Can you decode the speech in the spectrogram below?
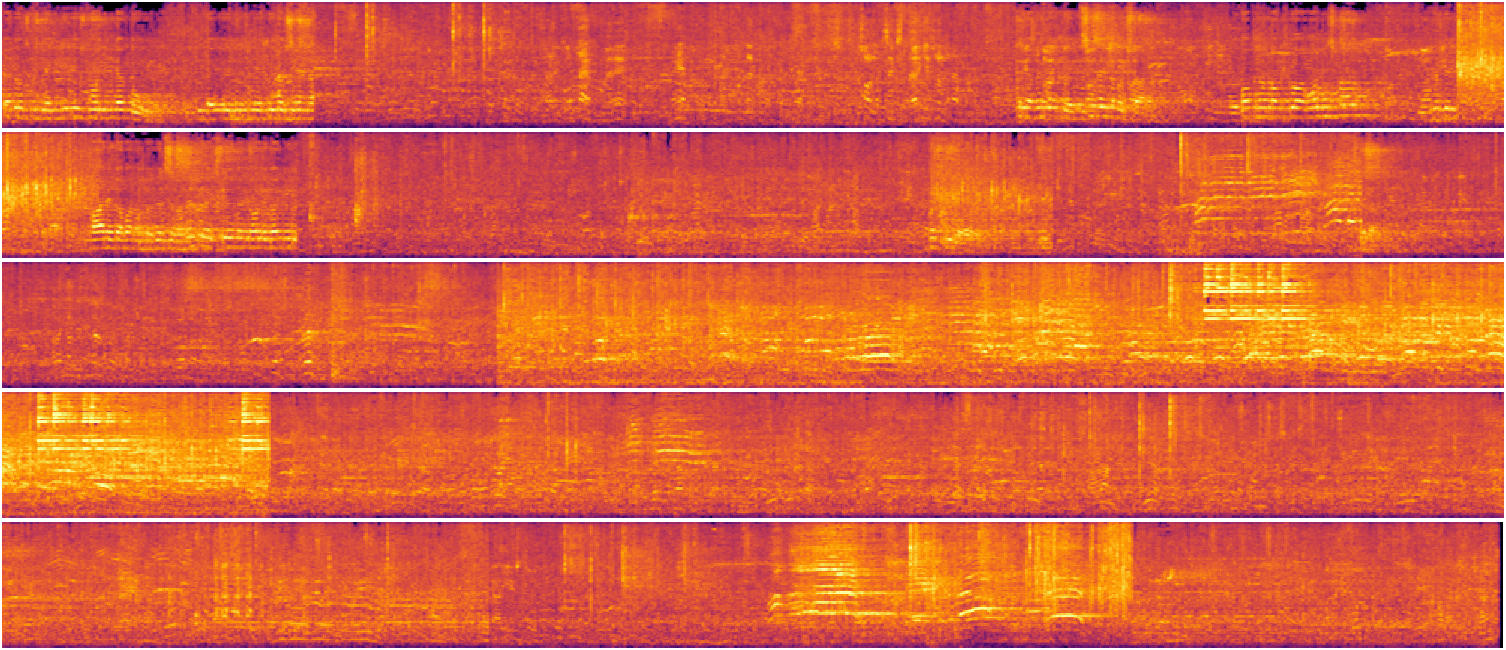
Πέτρος Κυριακίδης του Ολυμπιακού. Στην καλύτερη δοκιμή επίδοση ένα. Ρεκόρτα έχουμε, ρε. Ε, ρεκόρτα έχουμε. Σ' όλα, σε εξεντάρια, σ' όλα. Τρία μέτρα και εσείς έχετε μπροστά. Το επόμενο νομικό αγώνισμα, ಆನೆ ದಮನ ಪ್ರದೇಶವನ್ನು ಎಕ್ಸ್ಟೇಜ್ ನೋಡಲಿಕ್ಕಾಗಿ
